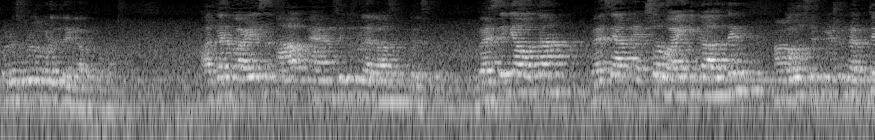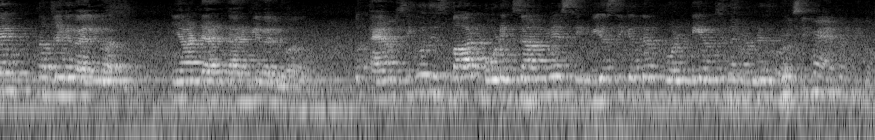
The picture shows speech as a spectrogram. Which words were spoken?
पुलिस स्कूल में पढ़ देगा आपको। अदरवाइज़ आप एमसीक्यू में लगा सकते हो इसको। वैसे क्या होता वैसे आप x और y निकालते हाँ। और उस इक्वेशन रखते तब जाके वैल्यू आती यहाँ डायरेक्टली वैल्यू आ गई। तो एमसीक्यू इस बार बोर्ड एग्ज़ाम में सीबीएसई के अंदर 20 एमसीक्यू बेसिक में एंटर नहीं करो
